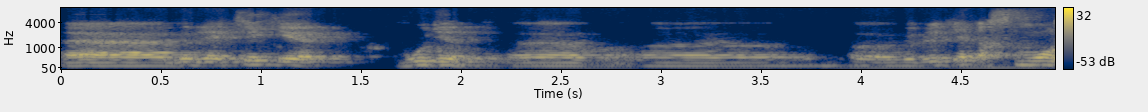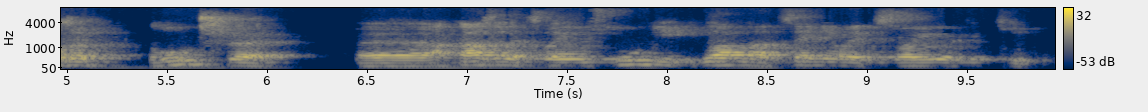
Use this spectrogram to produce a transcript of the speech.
э, библиотеки будет, э, э, э, библиотека сможет лучше э, оказывать свои услуги и, главное, оценивать свою эффективность.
